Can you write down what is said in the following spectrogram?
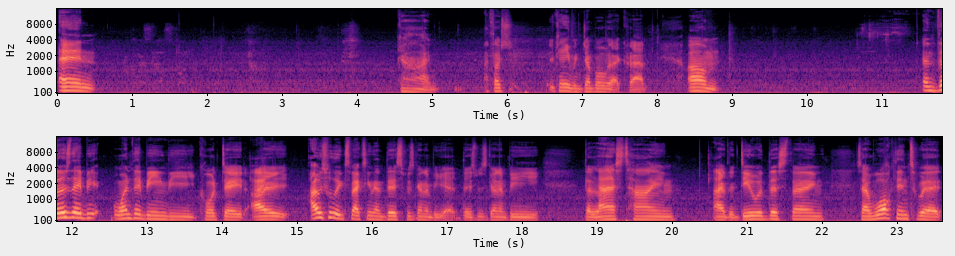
And God, I thought you, you can't even jump over that crap. Um, and Thursday be Wednesday being the court date, I I was fully expecting that this was gonna be it. This was gonna be the last time I have to deal with this thing. So I walked into it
